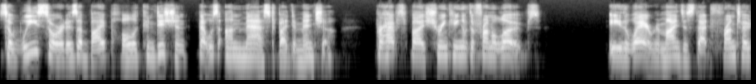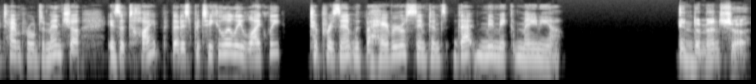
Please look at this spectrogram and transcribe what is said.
so we saw it as a bipolar condition that was unmasked by dementia, perhaps by shrinking of the frontal lobes. Either way, it reminds us that frontotemporal dementia is a type that is particularly likely to present with behavioral symptoms that mimic mania. In dementia,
